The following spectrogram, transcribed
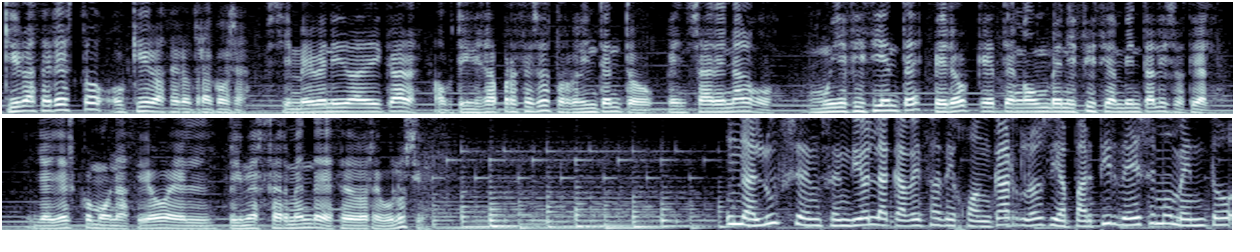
¿Quiero hacer esto o quiero hacer otra cosa? Si me he venido a dedicar a optimizar procesos, porque intento pensar en algo muy eficiente, pero que tenga un beneficio ambiental y social? Y ahí es como nació el primer germen de CO2 Revolution. Una luz se encendió en la cabeza de Juan Carlos y a partir de ese momento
